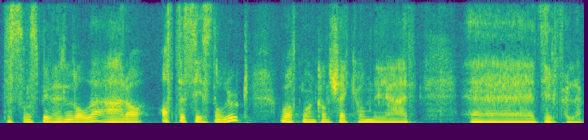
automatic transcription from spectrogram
Det som spiller en rolle, er at det sies noe lurt, og at man kan sjekke om det er eh, tilfellet.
